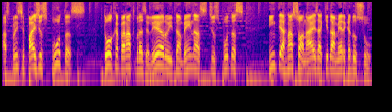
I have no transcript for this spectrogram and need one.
as principais disputas do Campeonato Brasileiro e também nas disputas internacionais aqui da América do Sul.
